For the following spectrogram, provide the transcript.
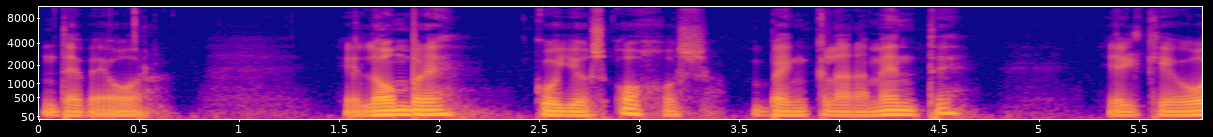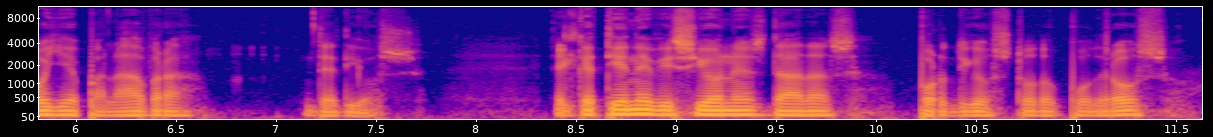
de Beor, el hombre cuyos ojos ven claramente, el que oye palabra de Dios, el que tiene visiones dadas por Dios Todopoderoso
